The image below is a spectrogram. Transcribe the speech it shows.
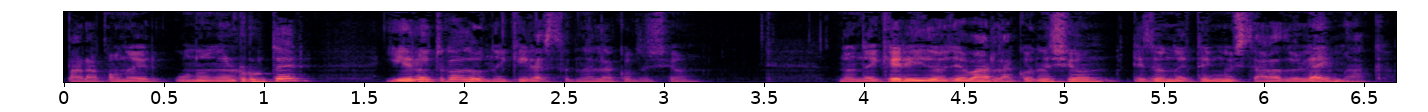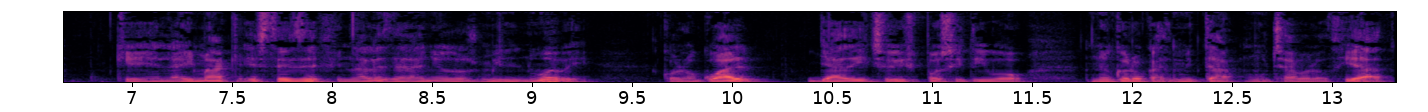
para poner uno en el router y el otro donde quieras tener la conexión. Donde he querido llevar la conexión es donde tengo instalado el iMac, que el iMac este es de finales del año 2009, con lo cual ya dicho dispositivo no creo que admita mucha velocidad.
